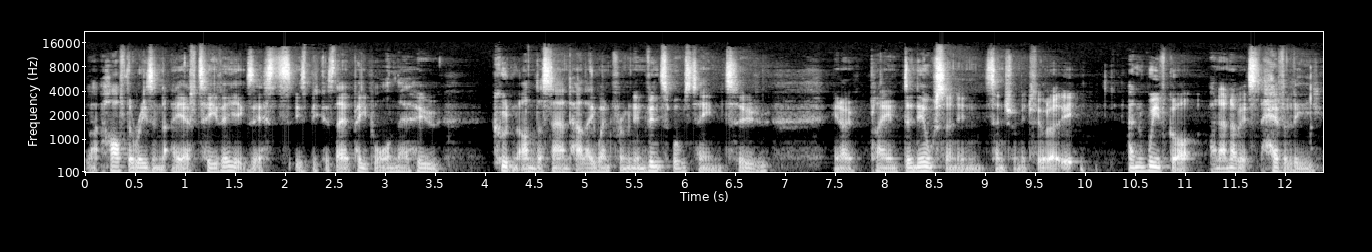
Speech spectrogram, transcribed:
like half the reason that AFTV exists is because they had people on there who couldn't understand how they went from an Invincibles team to, you know, playing Denilson in central midfield. It, and we've got, and I know it's heavily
